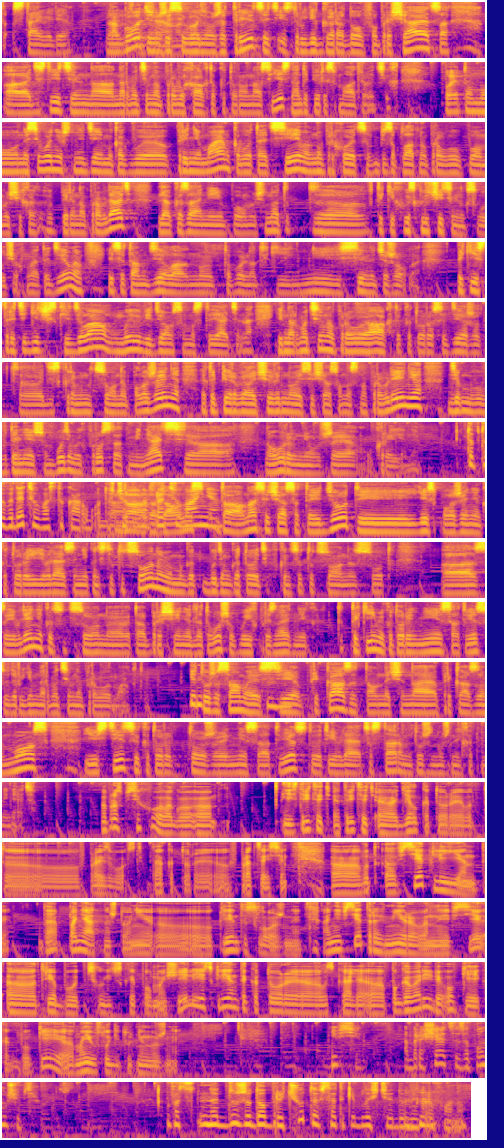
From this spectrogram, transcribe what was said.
ставили на год, и уже сегодня год. уже 30 из других городов обращаются. А, действительно, нормативно-правовых актов, которые у нас есть, надо пересматривать их. Поэтому на сегодняшний день мы как бы принимаем, кого-то отсеиваем, ну, приходится в безоплатную правовую помощь их перенаправлять для оказания им помощи. Но это э, в таких исключительных случаях мы это делаем, если там дело, ну, довольно-таки не сильно тяжелое. Такие стратегические дела мы ведем самостоятельно. И нормативно-правовые акты, которые содержат э, дискриминационное положение, это первоочередное сейчас у нас направление, где мы в дальнейшем будем их просто отменять э, на уровне уже Украины. Тобто ведеться у вас така робота да. щодо да, напрацювання? Да, да, у нас, да, у нас сейчас это идет, и есть положения, которые являются неконституционными. Мы будем готовить в Конституционный суд а заявление конституционное, это обращение для того, чтобы их признать не, такими, которые не соответствуют другим нормативно-правовым актам. И то же самое все mm-hmm. приказы, там, начиная приказа МОЗ, юстиции, которые тоже не соответствуют, являются старыми, тоже нужно их отменять. Вопрос психологу. Э, есть 30, 30 э, дел, которые вот э, в производстве, да, которые в процессе. Вот все клиенты, да, понятно, что они клиенты сложные, они все травмированные, все требуют психологической помощи. Или есть клиенты, которые, вы сказали, поговорили, окей, как бы окей, мои услуги тут не нужны. Не всі. Обращаються за помощью психологической не всі. Вас не дуже добре чути, все-таки ближче до микрофону.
